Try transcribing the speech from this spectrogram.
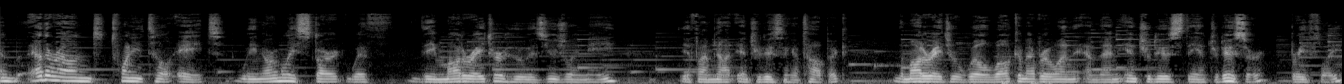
And at around 20 till 8, we normally start with the moderator, who is usually me, if I'm not introducing a topic. The moderator will welcome everyone and then introduce the introducer briefly.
